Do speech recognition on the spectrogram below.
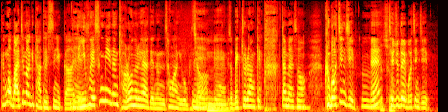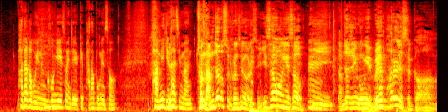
그뭐 마지막이 다 됐으니까 네. 이제 이후에 승민은 결혼을 해야 되는 상황이고 그죠? 네. 예. 그래서 맥주를 함께 탁 따면서 그 멋진 집, 예? 그쵸. 제주도의 멋진 집. 바다가 보이는 거기에서 이제 이렇게 바라보면서 밤이긴 하지만 전 남자로서 그런 생각을 했어요. 이 상황에서 이 남자 주인공이 왜 화를 냈을까?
